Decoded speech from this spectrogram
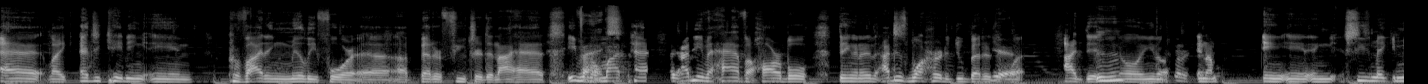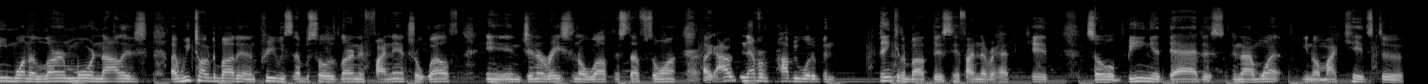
at like educating and providing Millie for a, a, better future than I had. Even Thanks. though my past, like, I didn't even have a horrible thing. I just want her to do better yeah. than what I did. Mm-hmm. You know, and, you know, and I'm. And, and, and she's making me want to learn more knowledge. Like we talked about it in previous episodes, learning financial wealth and, and generational wealth and stuff, so on. Like I never probably would have been thinking about this if I never had a kid. So being a dad is, and I want you know my kids to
